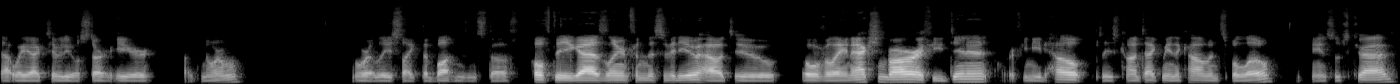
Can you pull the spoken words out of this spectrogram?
That way your activity will start here like normal or at least like the buttons and stuff. Hopefully you guys learned from this video how to overlay an action bar. If you didn't or if you need help, please contact me in the comments below and subscribe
